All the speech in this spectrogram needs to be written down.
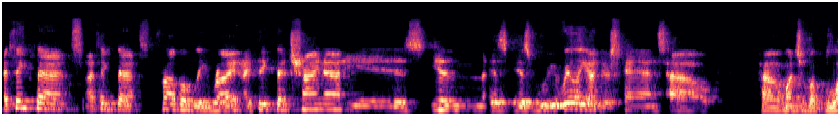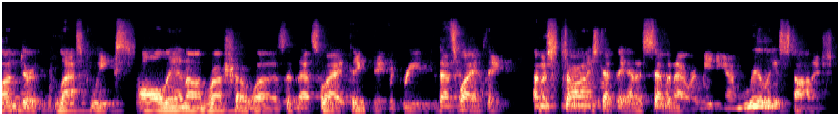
I think that I think that's probably right. I think that China is in is, is really understands how how much of a blunder last week's all in on Russia was, and that's why I think they've agreed. That's why I think I'm astonished that they had a seven hour meeting. I'm really astonished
